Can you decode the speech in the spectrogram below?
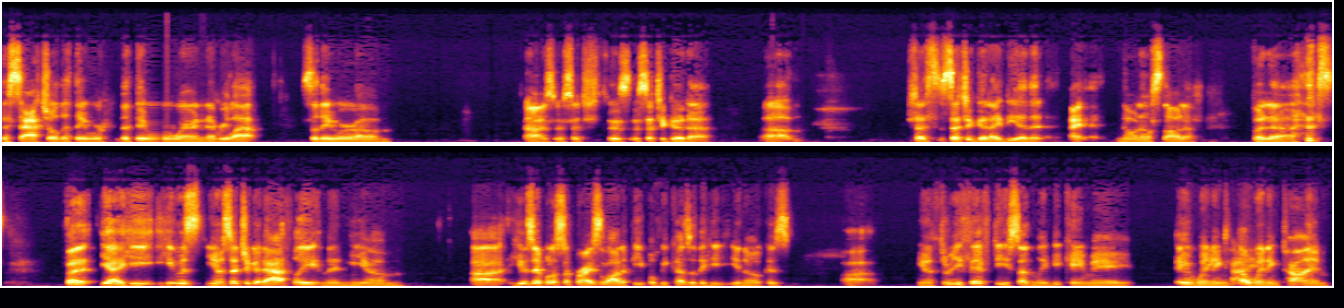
the satchel that they were that they were wearing every lap. So they were um uh, it was such it was, it was such a good uh um such, such a good idea that I no one else thought of. But uh but yeah, he he was you know such a good athlete and then he um uh, he was able to surprise a lot of people because of the heat. You know, because uh, you know 350 suddenly became a a, A winning, winning a winning time.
